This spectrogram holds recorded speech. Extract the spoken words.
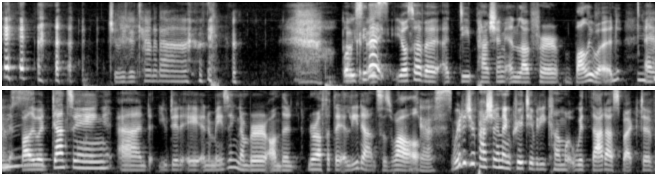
Julie Canada. Well, we see goodness. that you also have a, a deep passion and love for Bollywood and Bollywood dancing, and you did a, an amazing number on the Nora Fatehi dance as well. Yes. Where did your passion and creativity come with that aspect of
